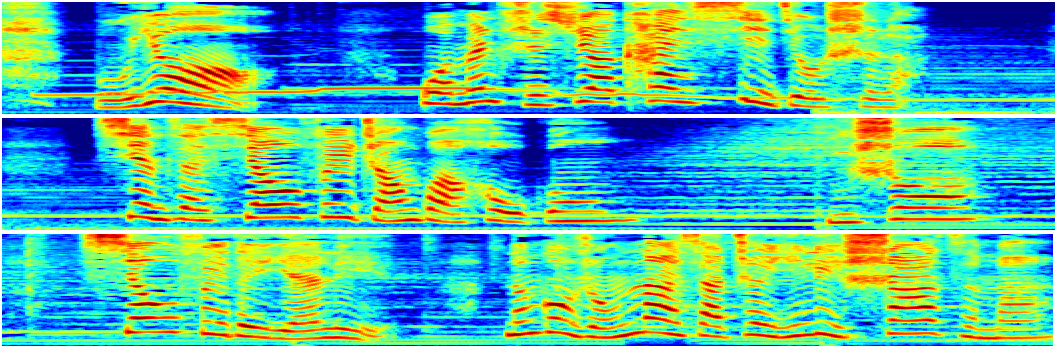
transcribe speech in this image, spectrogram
不用，我们只需要看戏就是了。现在萧妃掌管后宫，你说？萧妃的眼里能够容纳下这一粒沙子吗？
